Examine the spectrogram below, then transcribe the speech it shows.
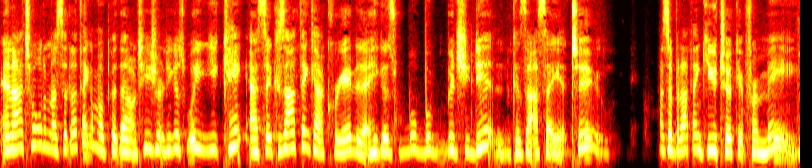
And I told him I said I think I'm gonna put that on a t-shirt. He goes well you can't I said because I think I created that. He goes well but, but you didn't because I say it too. I said but I think you took it from me.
